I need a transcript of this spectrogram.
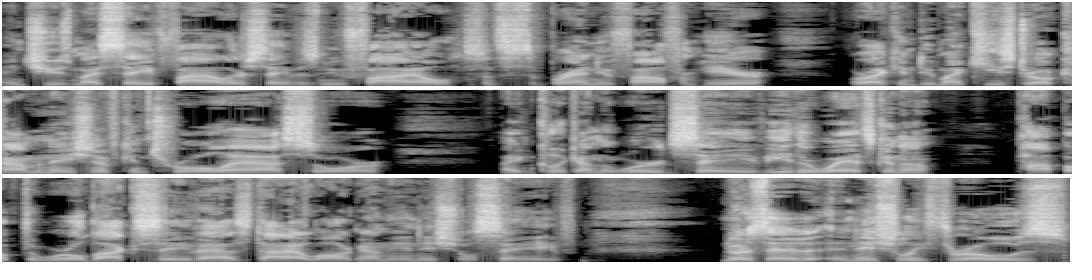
and choose my save file or save as new file since it's a brand new file from here, or I can do my keystroke combination of Control S or I can click on the word save. Either way, it's going to pop up the Worldox Save As dialog on the initial save. Notice that it initially throws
